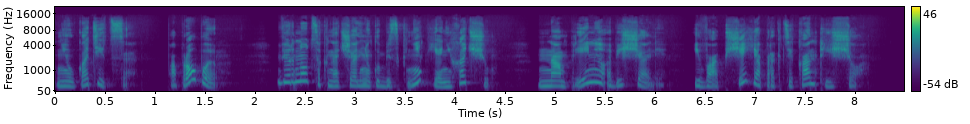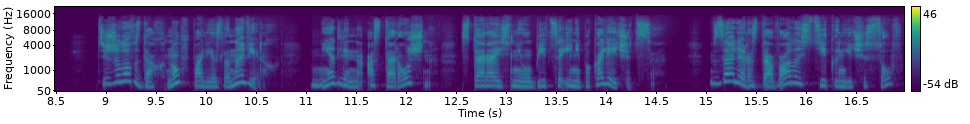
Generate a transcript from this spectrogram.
не укатиться. Попробуем? Вернуться к начальнику без книг я не хочу. Нам премию обещали. И вообще я практикант еще. Тяжело вздохнув, полезла наверх. Медленно, осторожно, стараясь не убиться и не покалечиться. В зале раздавалось тиканье часов,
